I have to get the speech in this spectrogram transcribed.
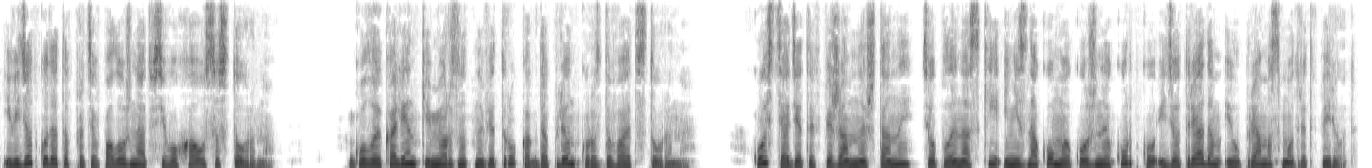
и ведет куда-то в противоположную от всего хаоса сторону. Голые коленки мерзнут на ветру, когда пленку раздувает в стороны. Костя, одетый в пижамные штаны, теплые носки и незнакомую кожаную куртку, идет рядом и упрямо смотрит вперед.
